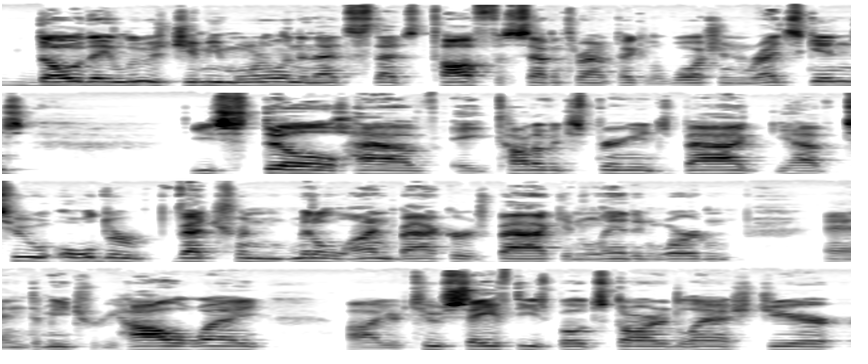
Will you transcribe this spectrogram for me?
though they lose Jimmy Moreland, and that's that's tough, a seventh round pick of the Washington Redskins. You still have a ton of experience back. You have two older veteran middle linebackers back in Landon Worden and Dimitri Holloway. Uh, your two safeties both started last year.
